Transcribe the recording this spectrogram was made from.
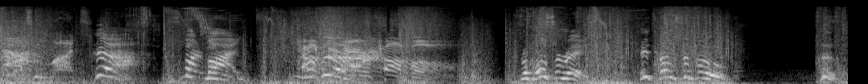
Not too much! Yeah! Smart Mine! Counter air combo! Repulsor Ray! Here comes the boom! That's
